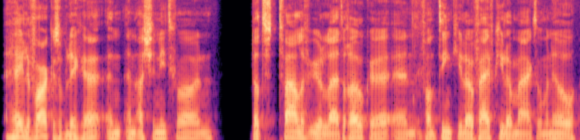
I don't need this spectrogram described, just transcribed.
hele varkens op liggen. En, en als je niet gewoon dat 12 uur laat roken en van 10 kilo 5 kilo maakt om een heel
